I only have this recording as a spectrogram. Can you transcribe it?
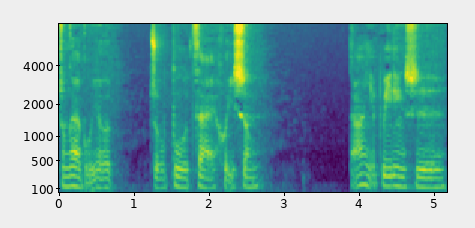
中概股又逐步在回升。当然也不一定是，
